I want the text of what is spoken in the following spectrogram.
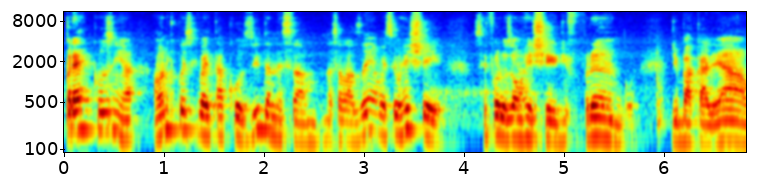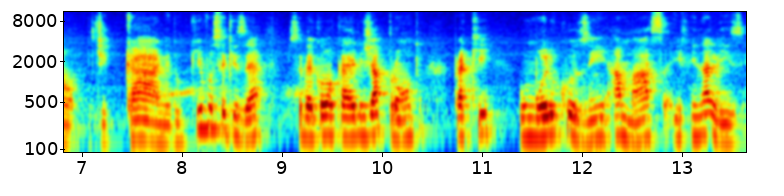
pré-cozinhar. A única coisa que vai estar cozida nessa, nessa lasanha vai ser o recheio. Se for usar um recheio de frango, de bacalhau, de carne, do que você quiser, você vai colocar ele já pronto para que o molho cozinhe a massa e finalize.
